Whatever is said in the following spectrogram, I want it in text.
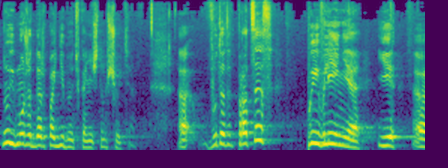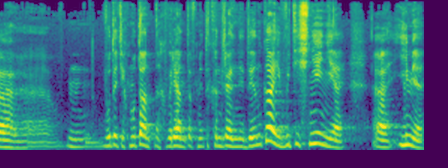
ну и может даже погибнуть в конечном счете. Э, вот этот процесс появления и э, вот этих мутантных вариантов митохондриальной ДНК и вытеснения э, ими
